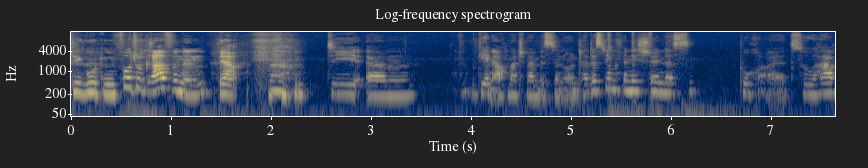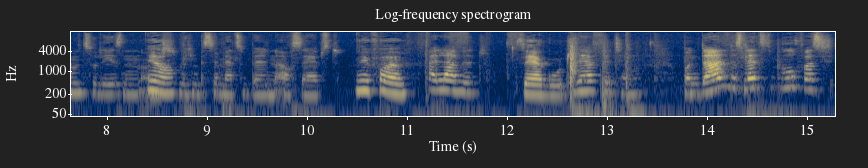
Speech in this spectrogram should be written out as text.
die guten. Fotografinnen. Ja. Die ähm, gehen auch manchmal ein bisschen unter. Deswegen finde ich schön, das Buch äh, zu haben, zu lesen und ja. mich ein bisschen mehr zu bilden, auch selbst. Nee, voll. I love it. Sehr gut. Sehr fitting. Und dann das letzte Buch, was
